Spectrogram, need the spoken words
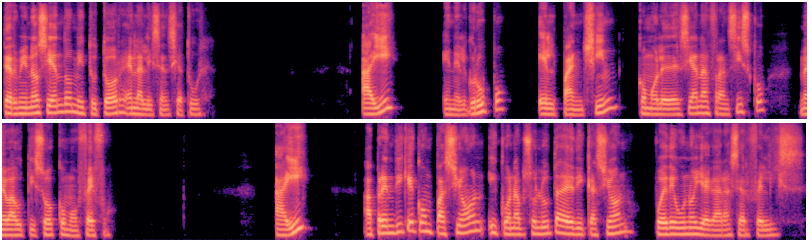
Terminó siendo mi tutor en la licenciatura. Ahí, en el grupo, el Panchín, como le decían a Francisco, me bautizó como Fefo. Ahí aprendí que con pasión y con absoluta dedicación puede uno llegar a ser feliz.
